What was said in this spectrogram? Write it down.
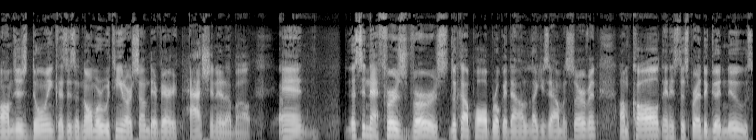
oh, I'm just doing because it's a normal routine or something they're very passionate about. Yep. And that's in that first verse. Look how Paul broke it down. Like you said, I'm a servant, I'm called, and it's to spread the good news.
